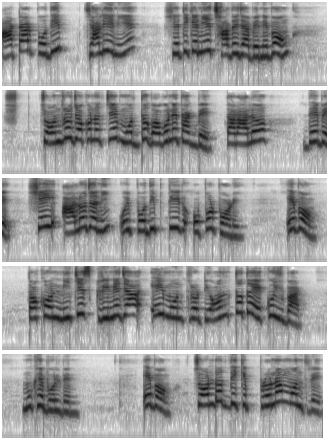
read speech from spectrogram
আটার প্রদীপ জ্বালিয়ে নিয়ে সেটিকে নিয়ে ছাদে যাবেন এবং চন্দ্র যখন হচ্ছে মধ্য গগনে থাকবে, তার আলো দেবে, সেই আলো জানি ওই প্রদীপটির ওপর পড়ে। এবং তখন নিচে স্ক্রিনে যা এই মন্ত্রটি অন্তত একুশ বার মুখে বলবেন। এবং চণ্ডর দিকে প্রণাম মন্ত্রে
